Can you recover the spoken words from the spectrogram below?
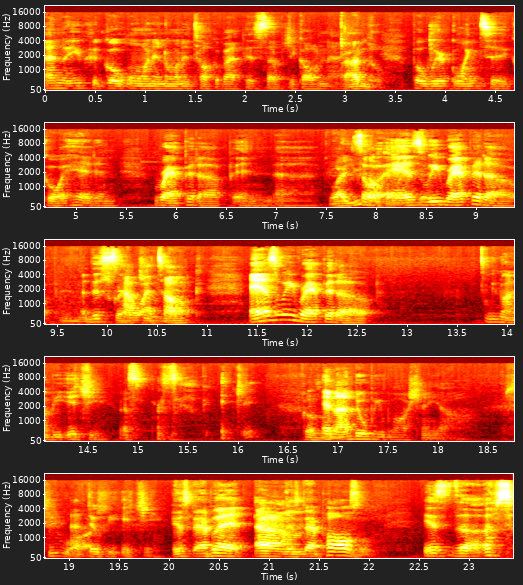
I know you could go on and on and talk about this subject all night. I know, but we're going to go ahead and wrap it up and. Uh, why you so as we wrap it up, mm, this is how I talk. As we wrap it up, you know I be itchy. That's itchy, and I do be washing y'all. She wash. I do be itchy. It's that, but um, it's that pausal. It's the what?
